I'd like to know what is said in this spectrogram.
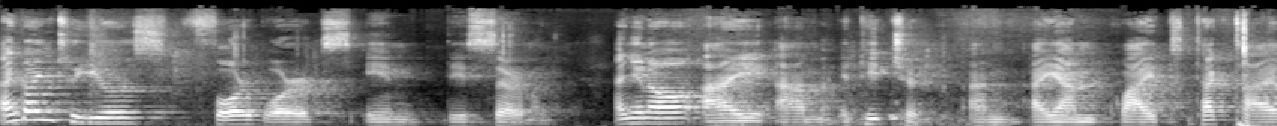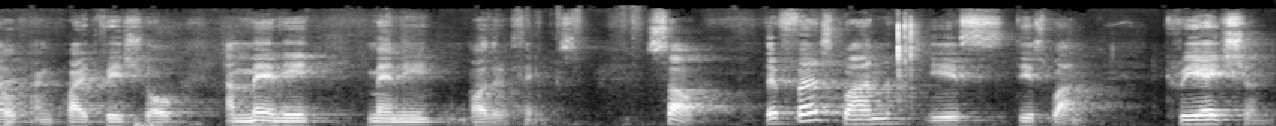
I'm going to use four words in this sermon. And you know, I am a teacher and I am quite tactile and quite visual and many, many other things. So, the first one is this one creation.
